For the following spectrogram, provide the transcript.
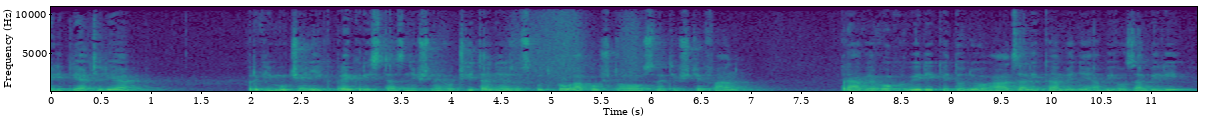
Milí priatelia, prvý mučeník pre Krista z dnešného čítania zo skutkov Apoštolov svätý Štefan práve vo chvíli, keď do ňoho hádzali kamene, aby ho zabili,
